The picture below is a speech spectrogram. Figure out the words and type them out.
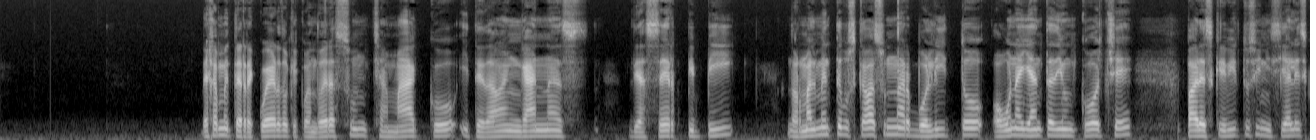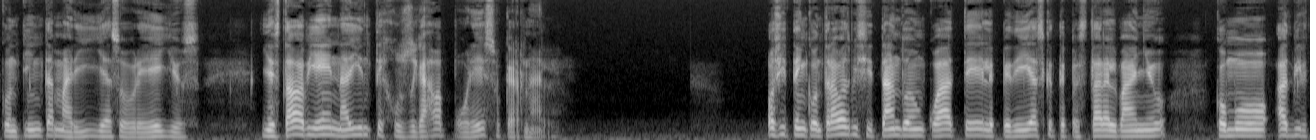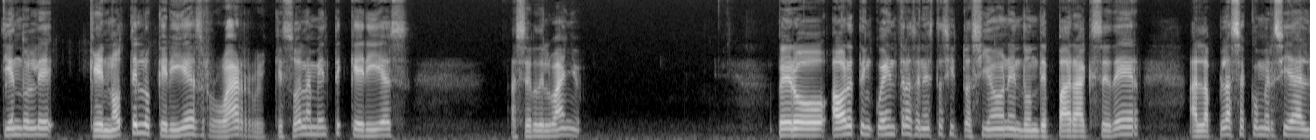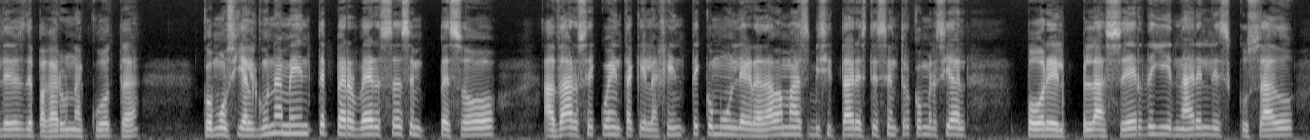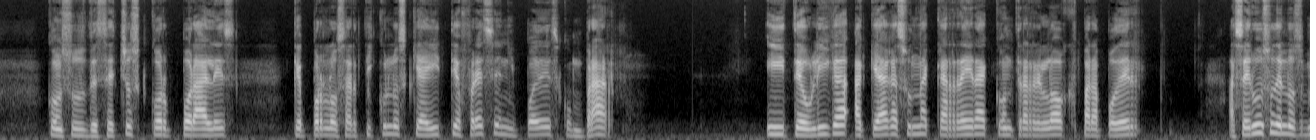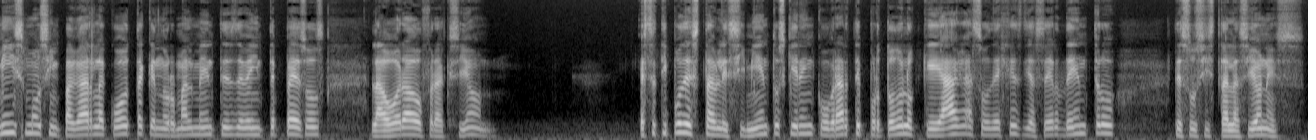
Déjame te recuerdo que cuando eras un chamaco y te daban ganas de hacer pipí, normalmente buscabas un arbolito o una llanta de un coche para escribir tus iniciales con tinta amarilla sobre ellos. Y estaba bien, nadie te juzgaba por eso, carnal. O si te encontrabas visitando a un cuate, le pedías que te prestara el baño, como advirtiéndole que no te lo querías robar, que solamente querías hacer del baño. Pero ahora te encuentras en esta situación en donde para acceder a la plaza comercial debes de pagar una cuota, como si alguna mente perversa se empezó a darse cuenta que la gente común le agradaba más visitar este centro comercial por el placer de llenar el excusado con sus desechos corporales que por los artículos que ahí te ofrecen y puedes comprar. Y te obliga a que hagas una carrera contrarreloj para poder hacer uso de los mismos sin pagar la cuota que normalmente es de 20 pesos la hora o fracción. Este tipo de establecimientos quieren cobrarte por todo lo que hagas o dejes de hacer dentro de sus instalaciones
